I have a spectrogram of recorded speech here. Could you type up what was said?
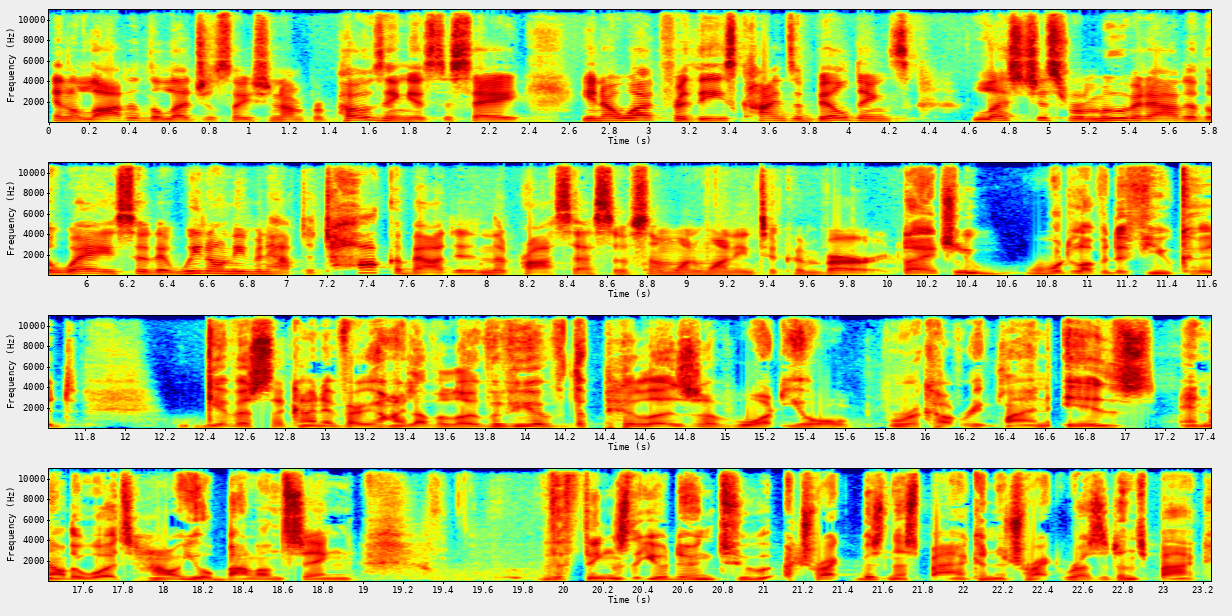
in a lot of the legislation I'm proposing is to say, you know what, for these kinds of buildings, let's just remove it out of the way so that we don't even have to talk about it in the process of someone wanting to convert. I actually would love it if you could give us a kind of very high level overview of the pillars of what your recovery plan is. In other words, how you're balancing the things that you're doing to attract business back and attract residents back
